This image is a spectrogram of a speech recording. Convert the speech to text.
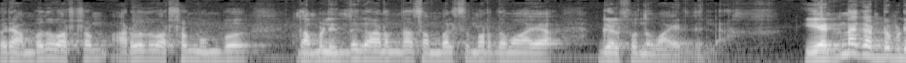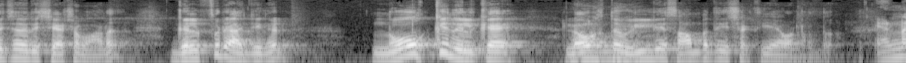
ഒരു അമ്പത് വർഷം അറുപത് വർഷം മുമ്പ് നമ്മൾ ഇന്ന് കാണുന്ന സമ്പൽ സമൃദ്ധമായ ഗൾഫൊന്നും ആയിരുന്നില്ല. എണ്ണ കണ്ടുപിടിച്ചതിന് ശേഷമാണ് ഗൾഫ് രാജ്യങ്ങൾ നോക്കി നിൽക്കെ ലോകത്തെ വലിയ സാമ്പത്തിക ശക്തിയായി വളർന്നത്. എണ്ണ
